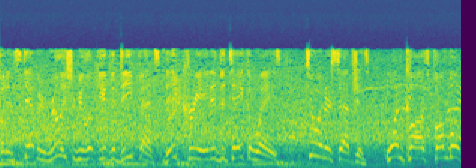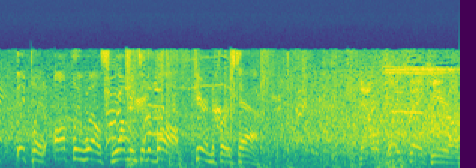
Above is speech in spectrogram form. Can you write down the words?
But instead, we really should be looking at the defense. They've created the takeaways. Two interceptions, one caused fumble. They played awfully well swarming to the ball here in the first half. Now a play fake here on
